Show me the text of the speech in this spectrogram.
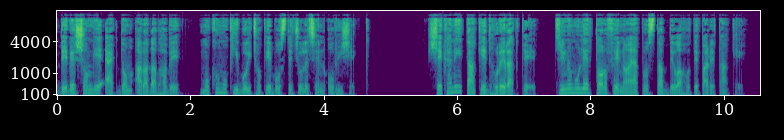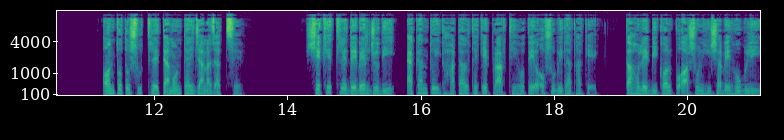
দেবের সঙ্গে একদম আলাদাভাবে মুখোমুখি বৈঠকে বসতে চলেছেন অভিষেক। সেখানেই তাকে ধরে রাখতে তৃণমূলের তরফে নয়া প্রস্তাব দেওয়া হতে পারে তাঁকে। অন্তত সূত্রে তেমনটাই জানা যাচ্ছে। সেক্ষেত্রে দেবের যদি একান্তই ঘাটাল থেকে প্রার্থী হতে অসুবিধা থাকে, তাহলে বিকল্প আসন হিসাবে হুগলি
